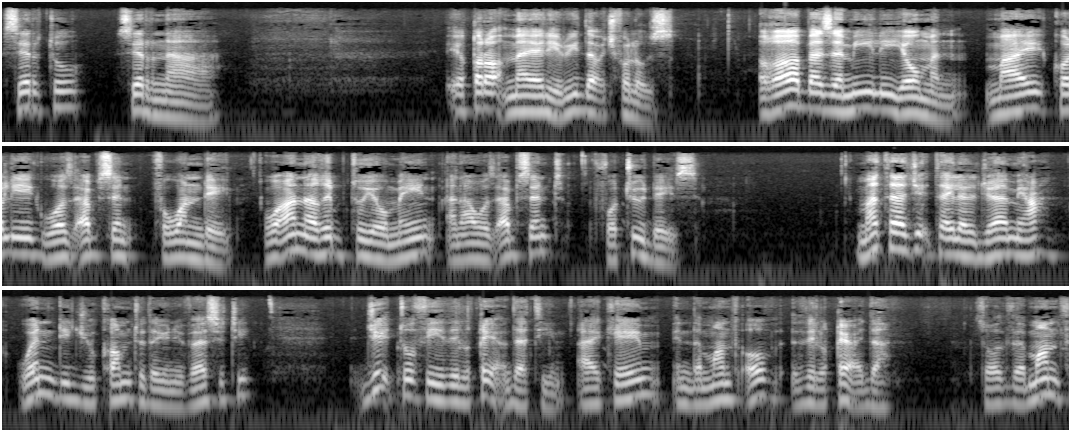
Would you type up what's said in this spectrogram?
سرت سرنا اقرأ ما يلي read which follows غاب زميلي يوما my colleague was absent for one day وأنا غبت يومين and I was absent for two days متى جئت إلى الجامعة when did you come to the university جئت في ذي القعدة I came in the month of ذي القعدة so the month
